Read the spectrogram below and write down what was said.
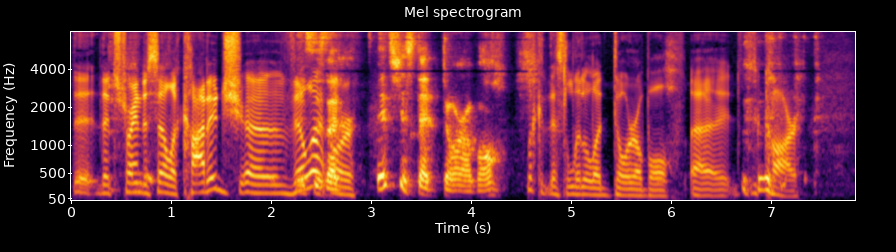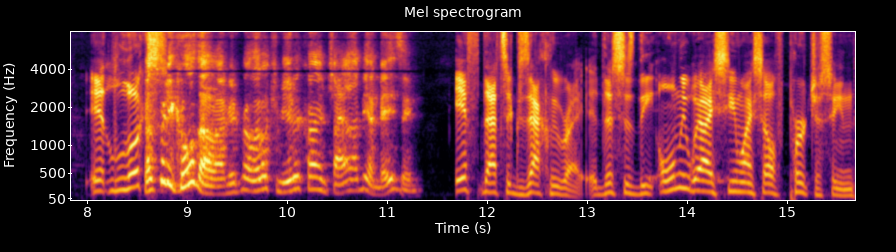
that, that's trying to sell a cottage uh, villa? a- or it's just adorable. look at this little adorable uh, car. It looks That's pretty cool, though. I mean, for a little commuter car in China, that'd be amazing. if that's exactly right. This is the only way I see myself purchasing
